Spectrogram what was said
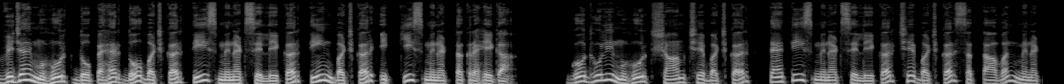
विजय मुहूर्त दोपहर दो बजकर तीस मिनट से लेकर तीन बजकर इक्कीस मिनट तक रहेगा। गोधूली मुहूर्त शाम छह बजकर तैंतीस मिनट से लेकर छह बजकर सत्तावन मिनट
